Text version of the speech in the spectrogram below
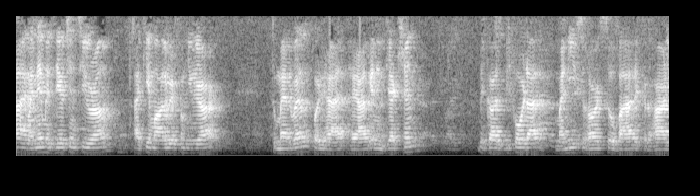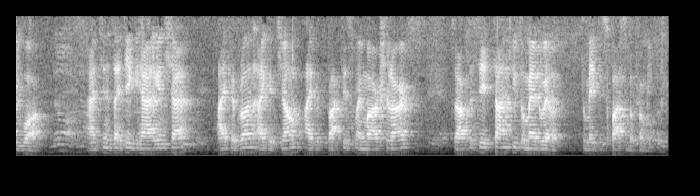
Hi, my name is Deochin Siram. I came all the way from New York to Medwell for the Hyalgan injection because before that my knees hurt so bad I could hardly walk. And since I take the Hyalgan shot, I could run, I could jump, I could practice my martial arts. So I have to say thank you to Medwell to make this possible for me.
